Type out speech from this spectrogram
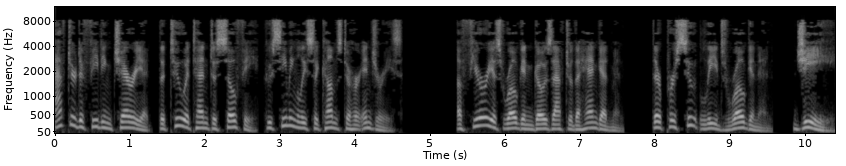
After defeating Chariot, the two attend to Sophie, who seemingly succumbs to her injuries. A furious Rogan goes after the Hangedman. Their pursuit leads Rogan and G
